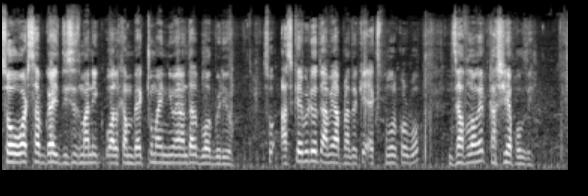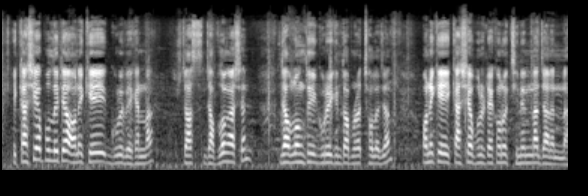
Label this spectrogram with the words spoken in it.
So WhatsApp guys this is Manik welcome back to my new another blog video so আজকের ভিডিওতে আমি আপনাদেরকে এক্সপ্লোর করব জাফলংয়ের কাশিয়াপল্লি। এই কাশিয়াপল্লিটা অনেকে ঘুরে দেখেন না। জাস্ট জাবলং আসেন। জাবলং থেকে ঘুরে কিন্তু আপনারা চলে যান। অনেকে এই কাশিয়াপুলিটা এখনও চিনেন না, জানেন না।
